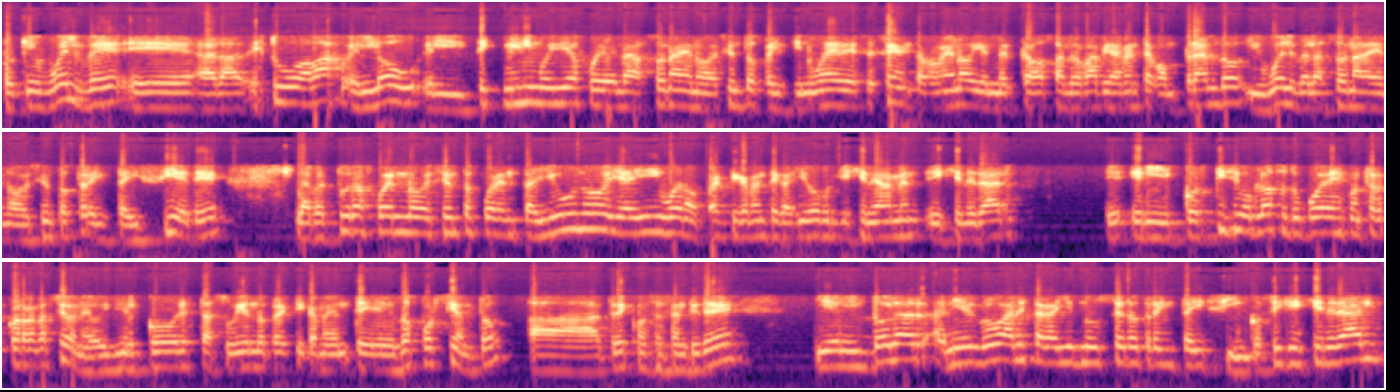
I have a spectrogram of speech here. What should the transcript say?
porque vuelve, eh, a la- estuvo abajo, el low, el tick mínimo hoy día fue en la zona de 929, 60 más o menos, y el mercado sale rápidamente a comprarlo y vuelve a la zona de 937. La apertura fue en 941 y ahí, bueno, prácticamente cayó porque generalmente, en general, eh, en el cortísimo plazo tú puedes encontrar correlaciones. Hoy día el cobre está subiendo prácticamente 2% a 3,63 y el dólar a nivel global está cayendo un 0,35. Así que en general,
